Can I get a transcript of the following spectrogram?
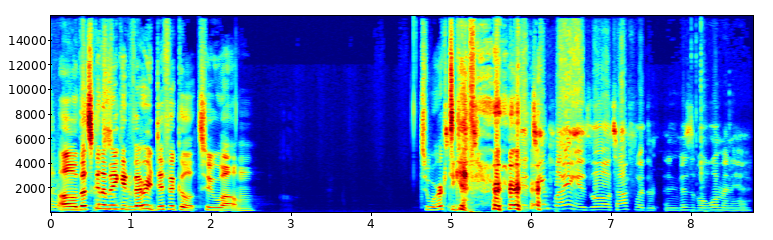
oh, um, that's gonna make it very again? difficult to um to work together. yeah, team playing is a little tough with an invisible woman here.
